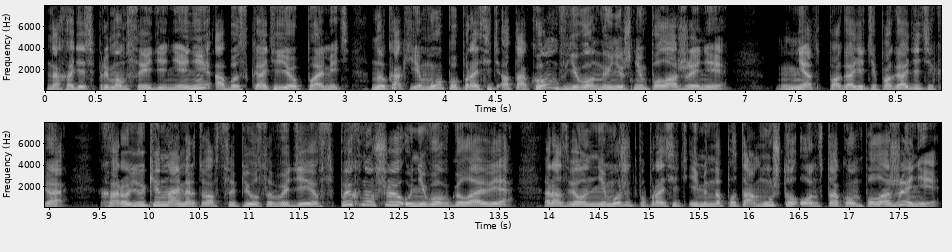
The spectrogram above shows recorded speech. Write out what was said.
находясь в прямом соединении, обыскать ее память. Но как ему попросить о таком в его нынешнем положении? Нет, погодите, погодите-ка. Харуюки намертво вцепился в идею, вспыхнувшую у него в голове. Разве он не может попросить именно потому, что он в таком положении?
